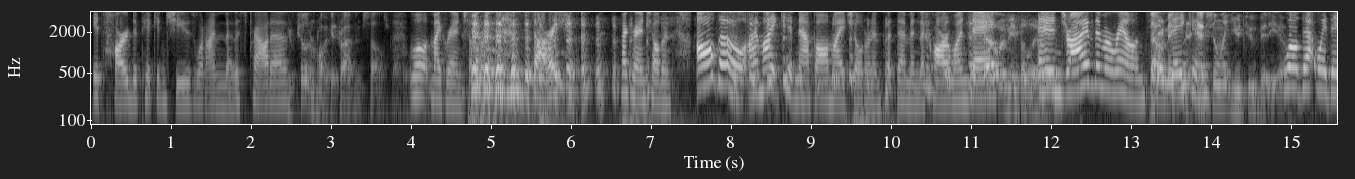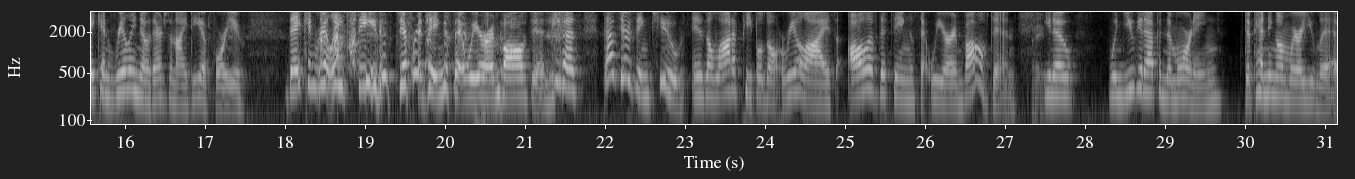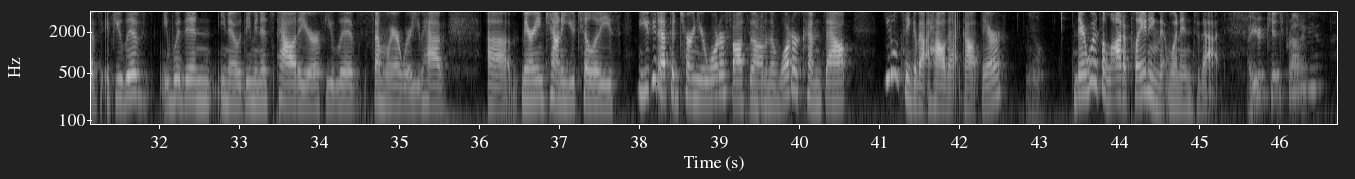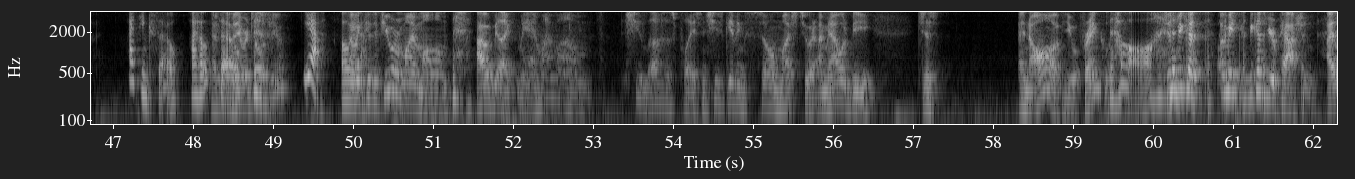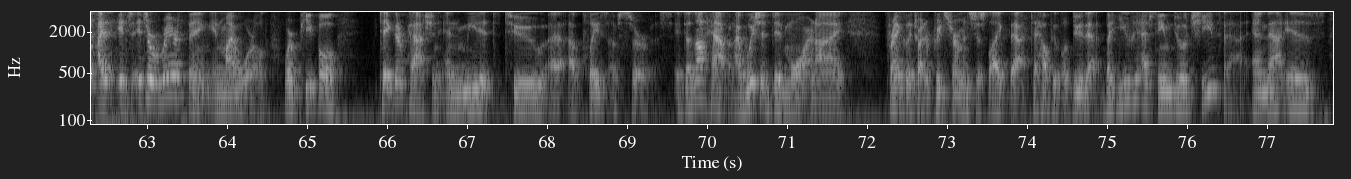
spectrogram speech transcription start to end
It's hard to pick and choose what I'm most proud of. Your children probably could drive themselves, by the way. Well, my grandchildren. Sorry. my grandchildren. Although I might kidnap all my children and put them in the car one day. That would be hilarious. And drive them around so that that, make they for an can. excellent YouTube video. well, that way they can really know there's an idea for you. They can really see the different things that we are involved in because that's the other thing too is a lot of people don't realize all of the things that we are involved in. Right. You know, when you get up in the morning, depending on where you live, if you live within you know the municipality or if you live somewhere where you have uh, Marion County utilities, you get up and turn your water faucet on and the water comes out. You don't think about how that got there. Yeah. There was a lot of planning that went into that. Are your kids proud of you? I think so. I hope Have, so. have they ever told you? yeah. Oh I mean, yeah. because if you were my mom, I would be like, man, my mom, she loves this place and she's giving so much to it. I mean, I would be just in awe of you, frankly. Aw. Just because, I mean, because of your passion. I, I, it's it's a rare thing in my world where people take their passion and meet it to a, a place of service. It does not happen. I wish it did more, and I. Frankly, try to preach sermons just like that to help people do that. But you have seemed to achieve that, and that is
